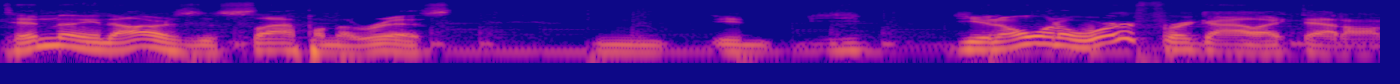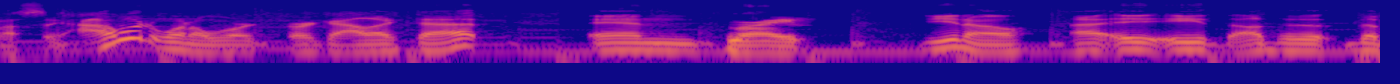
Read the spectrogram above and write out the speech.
ten million dollars is a slap on the wrist. Mm, You, you, you don't want to work for a guy like that. Honestly, I wouldn't want to work for a guy like that. And Right. You know, uh, it, uh, the, the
